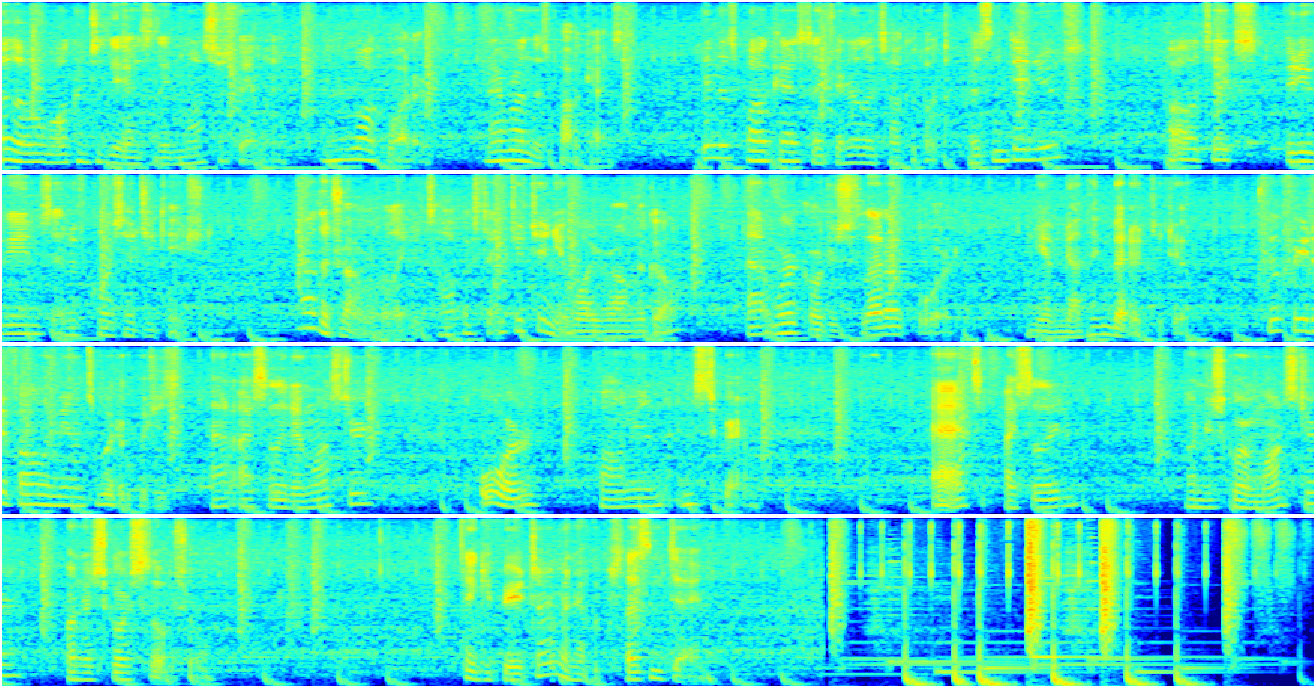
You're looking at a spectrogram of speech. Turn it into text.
Hello, welcome to the Isolated Monsters family. I'm Walkwater, and I run this podcast. In this podcast, I generally talk about the present day news, politics, video games, and of course, education. Other drama related topics to entertain you while you're on the go, at work, or just flat out bored, and you have nothing better to do. Feel free to follow me on Twitter, which is at Isolated Monster, or follow me on Instagram at isolated underscore monster underscore social. Thank you for your time and have a pleasant day.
